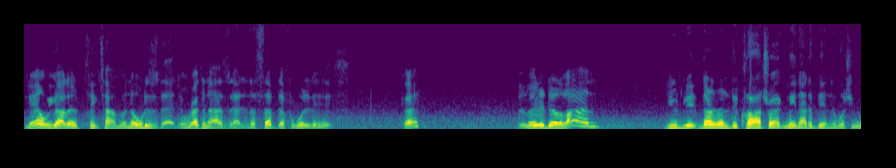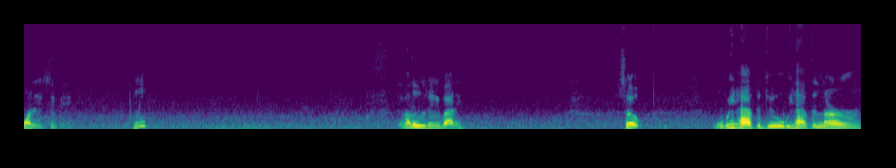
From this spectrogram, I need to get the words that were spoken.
Now we got to take time to notice that and recognize that and accept that for what it is. Okay? And later down the line, you learn the contract may not have been what you wanted it to be. Hmm? Am I losing anybody? So, what we have to do, we have to learn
